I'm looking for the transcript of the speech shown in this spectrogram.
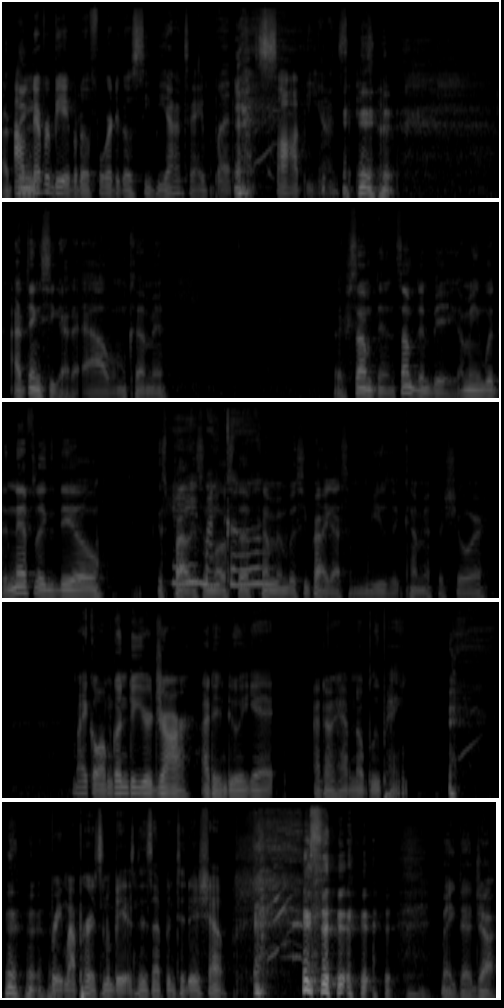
I I'll never be able to afford to go see Beyonce, but I saw Beyonce. so. I think she got an album coming or something. Something big. I mean, with the Netflix deal, it's probably Hey, some more stuff coming. But she probably got some music coming for sure. Michael, I'm gonna do your jar. I didn't do it yet. I don't have no blue paint. Bring my personal business up into this show. Make that jar.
